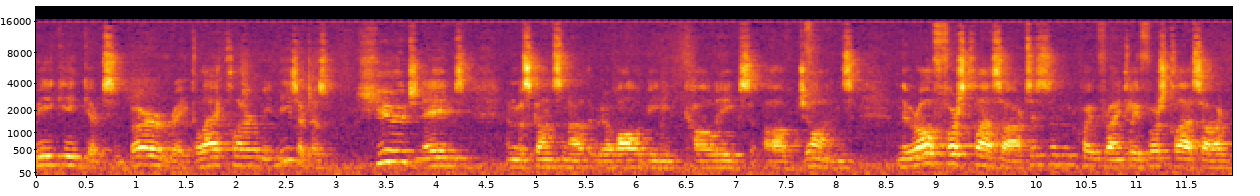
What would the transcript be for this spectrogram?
Weege, Gibson Byrd, Ray Gloeckler. I mean, these are just huge names in Wisconsin now that we have all been colleagues of John's. And they were all first class artists, and quite frankly, first class art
